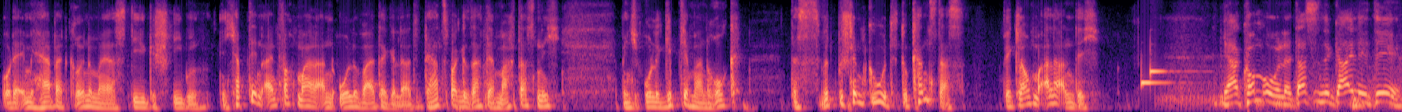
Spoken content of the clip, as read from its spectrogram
oder im Herbert Grönemeyer-Stil geschrieben. Ich habe den einfach mal an Ole weitergeleitet. Der hat zwar gesagt, er macht das nicht. Mensch, Ole, gib dir mal einen Ruck. Das wird bestimmt gut. Du kannst das. Wir glauben alle an dich. Ja, komm, Ole, das ist eine geile Idee.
